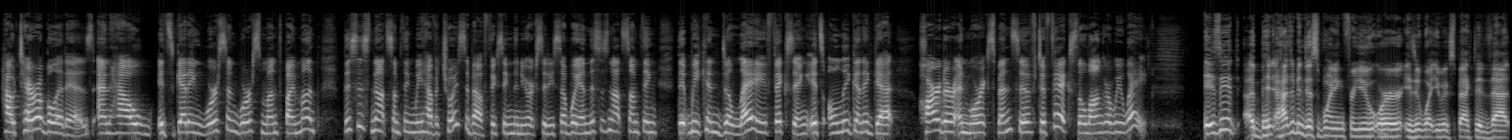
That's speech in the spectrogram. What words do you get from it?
how terrible it is and how it's getting worse and worse month by month, this is not something we have a choice about fixing the New York City subway. And this is not something that we can delay fixing. It's only going to get harder and more expensive to fix the longer we wait. Is it has it been disappointing for you, or is it what you expected that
